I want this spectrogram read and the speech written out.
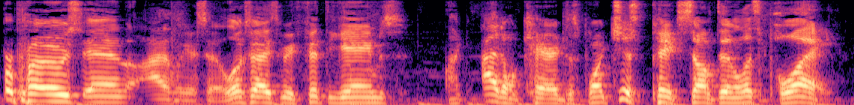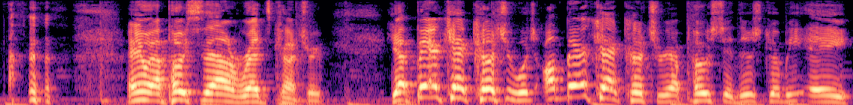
proposed. And I, like I said, it looks like it's going to be 50 games. Like, I don't care at this point. Just pick something. Let's play. anyway, I posted that on Reds Country. Yeah, Bearcat Country, which on Bearcat Country, I posted there's going to be a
